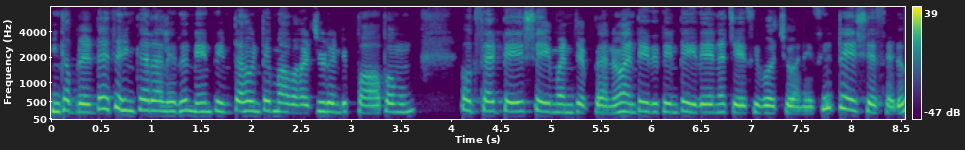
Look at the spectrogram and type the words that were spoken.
ఇంకా బ్రెడ్ అయితే ఇంకా రాలేదు. నేను తింటా ఉంటే మా వాడు చూడండి పాపము ఒకసారి టేస్ట్ చేయమని చెప్పాను. అంటే ఇది తింటే ఇదైనా చేసి ఇవ్వచ్చు అనేసి టేస్ట్ చేశాడు.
